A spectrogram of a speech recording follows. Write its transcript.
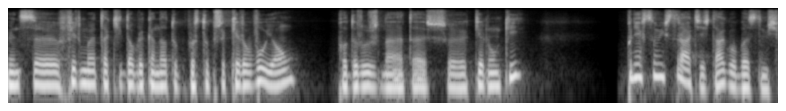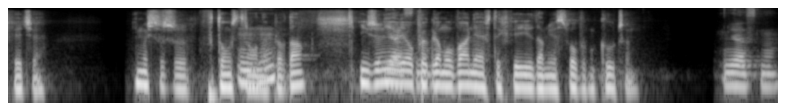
Więc e, firmy takich dobrych kandydatów po prostu przekierowują pod różne też e, kierunki, bo nie chcą ich stracić, tak, w obecnym świecie. I myślę, że w tą stronę, mhm. prawda? Inżynieria Jasne. oprogramowania jest w tej chwili dla mnie słowem kluczem. Jasne.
